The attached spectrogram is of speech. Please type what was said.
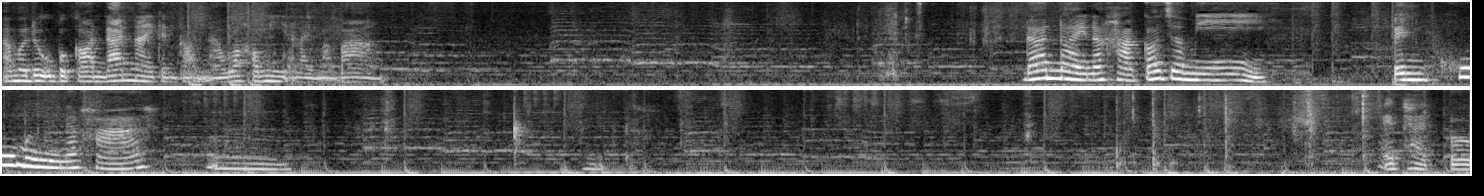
เรามาดูอุปกรณ์ด้านในกันก่อนนะว่าเขามีอะไรมาบ้าง ด้านในนะคะก็จะมีเป็นคู่มือนะคะอืม iPad Pro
